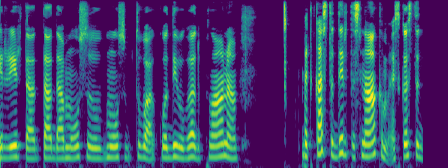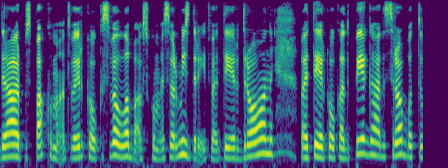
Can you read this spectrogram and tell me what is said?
ir, ir tā, tādā mūsu, mūsu tuvāko divu gadu plānā. Bet kas tad ir tas nākamais? Kas tad ir ārpus pakomāta? Vai ir kaut kas vēl labāks, ko mēs varam izdarīt? Vai tie ir droni, vai tie ir kaut kādi piegādes roboti?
